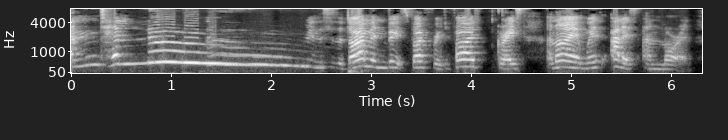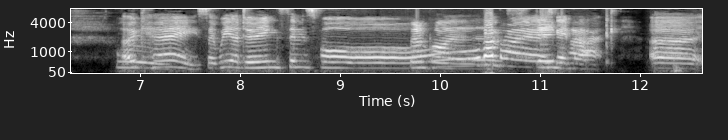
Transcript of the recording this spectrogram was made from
And hello! This is the Diamond Boots 535, Grace, and I am with Alice and Lauren. Okay, so we are doing Sims 4 Vampires. Vampires Game game, pack. pack. Uh,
